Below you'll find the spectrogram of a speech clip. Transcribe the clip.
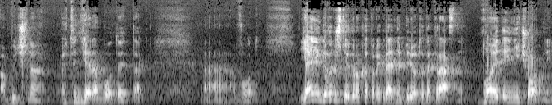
обычно это не работает так. А, вот. Я не говорю, что игрок, который играет наперед, это красный, но это и не черный.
